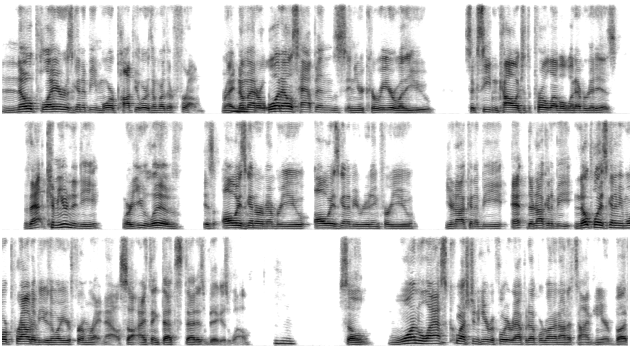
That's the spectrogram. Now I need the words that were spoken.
no player is going to be more popular than where they're from. Right, no Mhm. matter what else happens in your career, whether you succeed in college at the pro level, whatever it is, that community where you live is always going to remember you, always going to be rooting for you. you're not going to be eh, they're not going to be no place is going to be more proud of you than where you're from right now so i think that's that is big as well Mhm. so one last question here before we wrap it up we're running out of time here but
